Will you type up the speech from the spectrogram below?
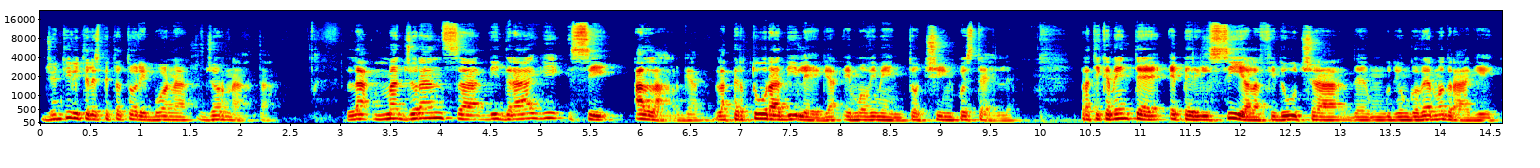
Gentili telespettatori, buona giornata. La maggioranza di Draghi si allarga, l'apertura di Lega e Movimento 5 Stelle. Praticamente è per il sì alla fiducia di un, di un governo Draghi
